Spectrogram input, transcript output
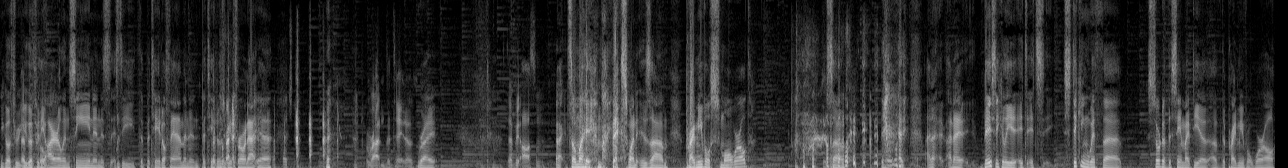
You go through. That'd you go through cool. the Ireland scene, and it's, it's the the potato famine, and potatoes are being thrown at you. Rotten potatoes. Right. That'd be awesome. All right. So my my next one is um, Primeval Small World. so, and I, and I basically it's it's sticking with uh, sort of the same idea of the primeval world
